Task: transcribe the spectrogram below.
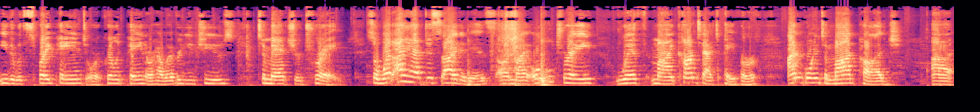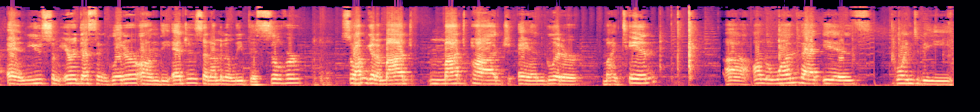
either with spray paint or acrylic paint or however you choose to match your tray. So what I have decided is on my oval tray with my contact paper, I'm going to Mod Podge uh, and use some iridescent glitter on the edges and I'm going to leave this silver. So I'm going to Mod Mod Podge and glitter my tin. Uh, on the one that is going to be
